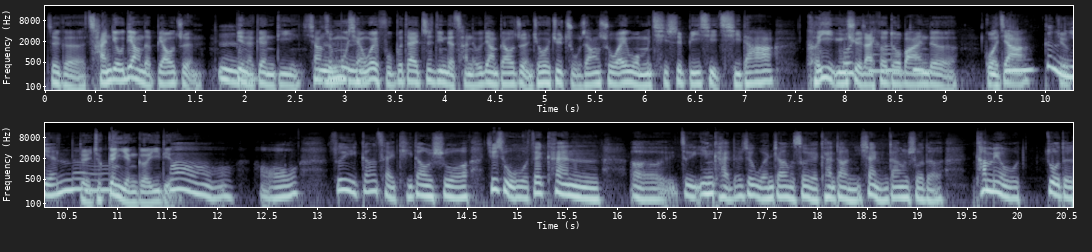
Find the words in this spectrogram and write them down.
这个残留量的标准变得更低。像是目前卫福部在制定的残留量标准，就会去主张说，哎，我们其实比起其他可以允许莱克多巴胺的国家更严了，对，就更严格一点。嗯，好。所以刚才提到说，其实我在看呃这个英凯的这个文章的时候，也看到你像你刚刚说的，他没有做的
